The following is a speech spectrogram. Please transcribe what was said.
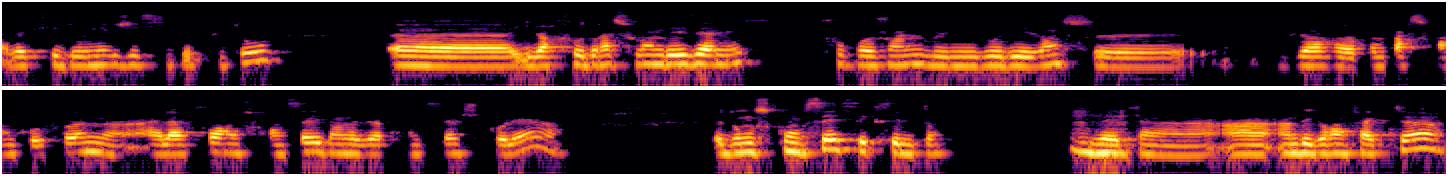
avec les données que j'ai citées plus tôt, il leur faudra souvent des années pour rejoindre le niveau d'aisance de leurs comparses francophones, à la fois en français et dans les apprentissages scolaires. Donc, ce qu'on sait, c'est que c'est le temps qui va mhm. être un, des grands facteurs.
